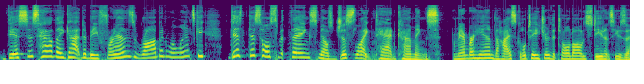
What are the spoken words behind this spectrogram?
This is how they got to be friends, Robin Walensky. This this whole thing smells just like Tad Cummins. Remember him, the high school teacher that told all his students he was a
